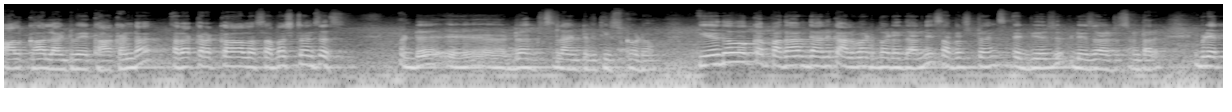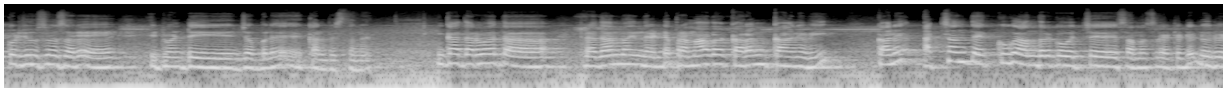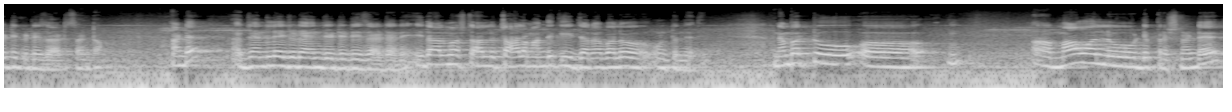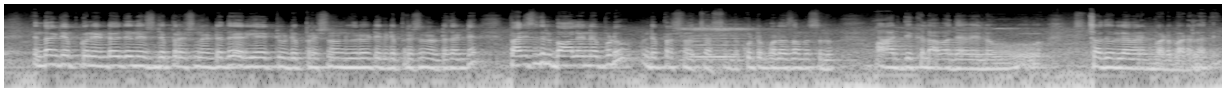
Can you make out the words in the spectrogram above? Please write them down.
ఆల్కహాల్ లాంటివే కాకుండా రకరకాల సబస్టెన్సెస్ అంటే డ్రగ్స్ లాంటివి తీసుకోవడం. ఏదో ఒక పదార్థానికి అలవాటు పడేదాన్ని సబస్టెన్స్ అబ్యూజ్ డిజార్డర్స్ అంటారు. ఇప్పుడు ఎక్కడ చూసినా సరే ఇటువంటి జబ్బులే కనిపిస్తున్నాయి. ఇంకా తర్వాత ప్రధానమైనది అంటే ప్రమాదకరం కానివి కానీ అత్యంత ఎక్కువగా అందరికీ వచ్చే సమస్యలు ఏంటంటే న్యూరోటిక్ డిజార్డర్స్ అంటాం. అంటే జనరలైజ్డ్ యాంగ్జైటీ డిజార్డర్ అని. ఇది ఆల్మోస్ట్ వాళ్ళు చాలా మందికి జనాభాలో ఉంటుంది అది. నెంబర్ టూ మా వాళ్ళు డిప్రెషన్. అంటే ఇందాక చెప్పుకునే ఎండోజెనియస్ డిప్రెషన్ అంటే రియాక్టివ్ డిప్రెషన్ న్యూరోటిక్ డిప్రెషన్ ఉంటుంది. అంటే పరిస్థితులు బాగాలేనప్పుడు డిప్రెషన్ వచ్చేస్తుంది. కుటుంబంలో సమస్యలు ఆర్థిక లావాదేవీలు చదువుల్లో వెనకబడబడాలి అది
